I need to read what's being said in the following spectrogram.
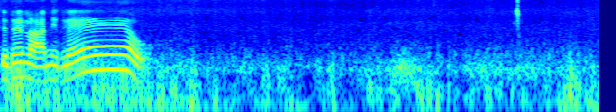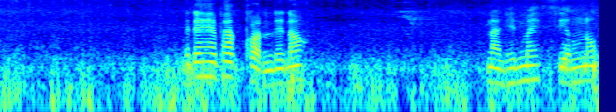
จะได้หลานอีกแล้ว ไม่ได้ให้พักผ่อนเลยเนาะนั่นเห็นไหมเสียงนก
